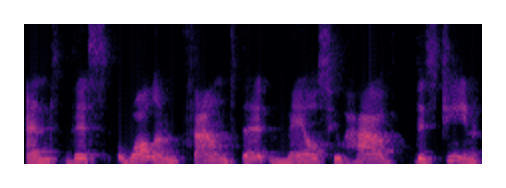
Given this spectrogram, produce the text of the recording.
And this Walum found that males who have this gene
